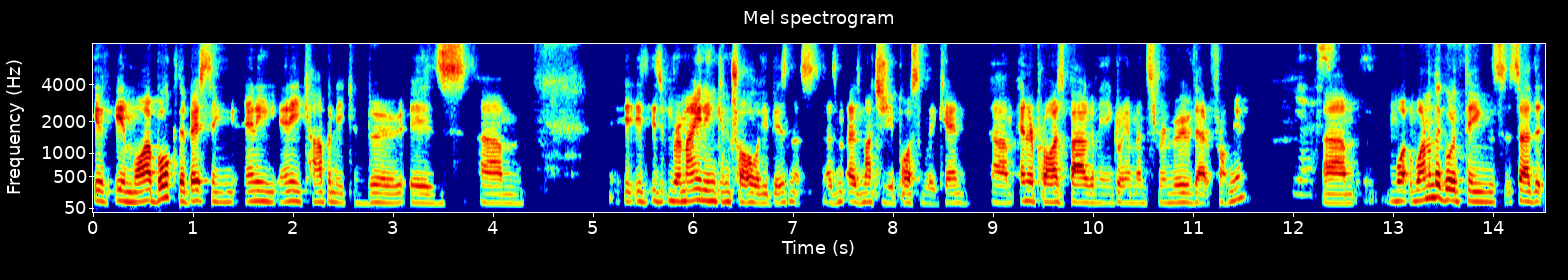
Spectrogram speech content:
if, in my book, the best thing any any company can do is um, is, is remain in control of your business as, as much as you possibly can. Um, enterprise bargaining agreements remove that from you. Yes. Um, what, one of the good things, so that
